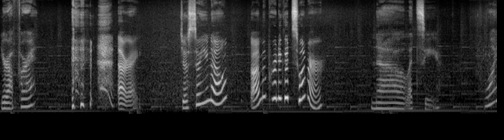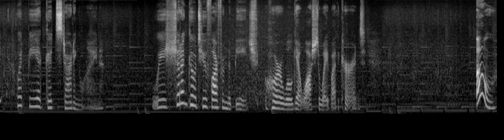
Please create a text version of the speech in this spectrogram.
You're up for it? Alright. Just so you know, I'm a pretty good swimmer. Now, let's see. What would be a good starting line? We shouldn't go too far from the beach, or we'll get washed away by the current. Oh,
